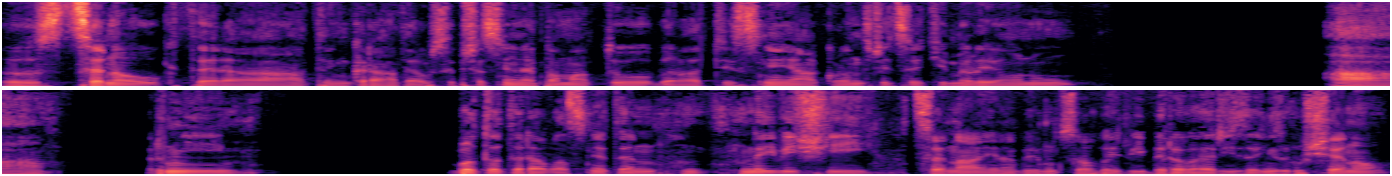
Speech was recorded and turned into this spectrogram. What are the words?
s cenou, která tenkrát, já už si přesně nepamatuju, byla těsně nějak kolem 30 milionů. A první, byl to teda vlastně ten nejvyšší cena, jinak by muselo být výběrové řízení zrušeno.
